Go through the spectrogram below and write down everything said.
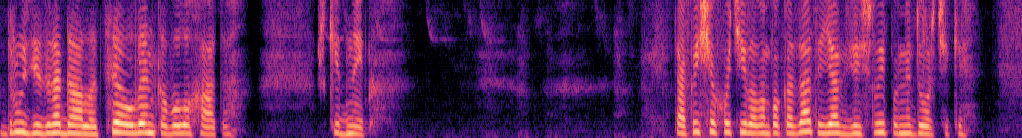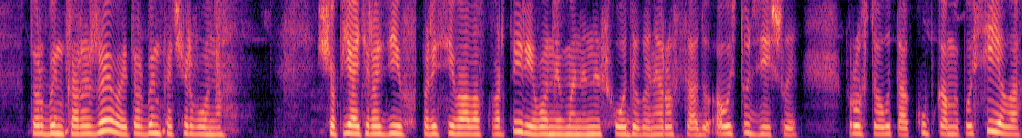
Друзі, згадала, це Оленка Волохата, шкідник. Так, і ще хотіла вам показати, як зійшли помідорчики. Торбинка рожева і торбинка червона. Що п'ять разів пересівала в квартирі, вони в мене не сходили на розсаду, а ось тут зійшли. Просто отак кубками посіяла,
